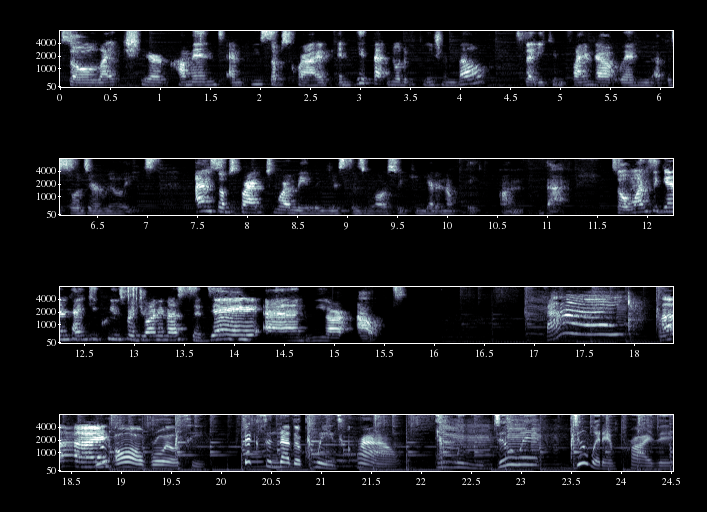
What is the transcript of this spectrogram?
So like, share, comment, and please subscribe and hit that notification bell so that you can find out when new episodes are released. And subscribe to our mailing list as well so you can get an update on that. So once again, thank you, Queens, for joining us today, and we are out. Bye. Bye. We're all royalty. Fix another Queen's crown. And when you do it, do it in private.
